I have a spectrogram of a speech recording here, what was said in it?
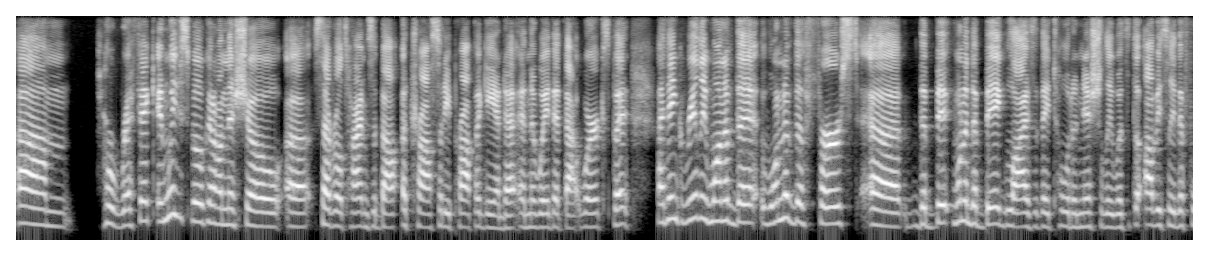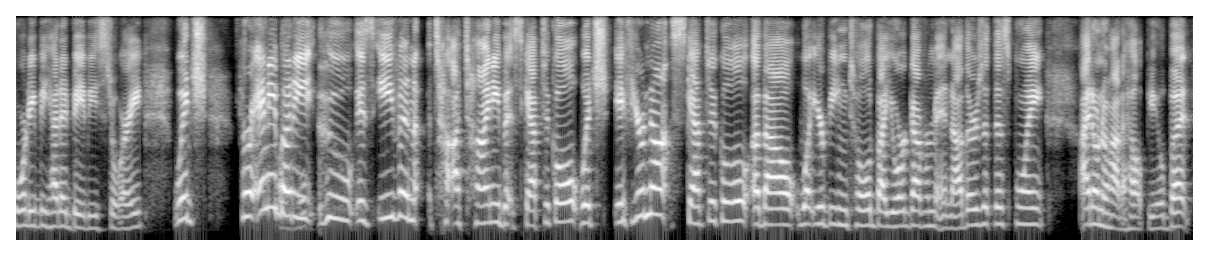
um horrific and we've spoken on this show uh, several times about atrocity propaganda and the way that that works but i think really one of the one of the first uh, the big one of the big lies that they told initially was the, obviously the 40 beheaded baby story which for anybody who is even t- a tiny bit skeptical which if you're not skeptical about what you're being told by your government and others at this point i don't know how to help you but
